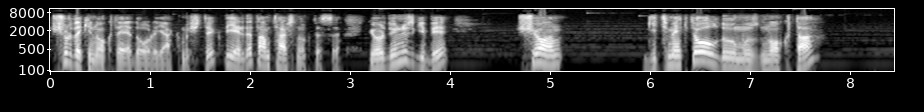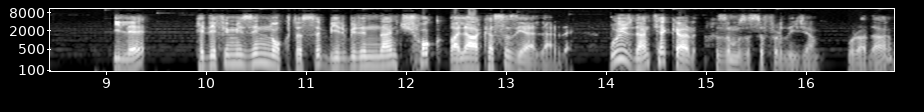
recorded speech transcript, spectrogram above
şuradaki noktaya doğru yakmıştık. Diğeri de tam ters noktası. Gördüğünüz gibi şu an gitmekte olduğumuz nokta ile hedefimizin noktası birbirinden çok alakasız yerlerde. Bu yüzden tekrar hızımızı sıfırlayacağım burada.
